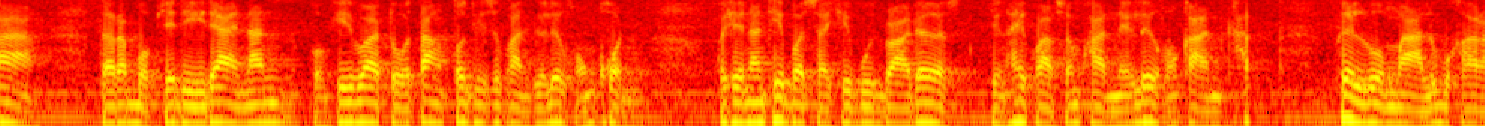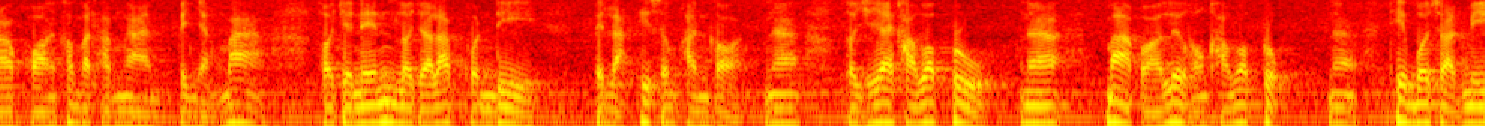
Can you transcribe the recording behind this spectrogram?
มากๆ แต่ระบบจะดีได้นั้น ผมคิดว่าตัวตั้งต้นที่สำคัญคือเรื่องของคน เพราะฉะนั้นที่บริษัทชิบูลบราเดอร์สจึงให้ความสำคัญในเรื่องของการคัด เพื่อนร่วมงานหรือบุคลากรเข้ามาทำงานเป็นอย่างมาก เราจะเน้นเราจะรับคนดีเป็นหลักที่สำคัญก่อนนะเราจะใช้คำว่าปลูกนะมากกว่าเรื่องของคำว่าปลุกนะที่บริษัทมี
